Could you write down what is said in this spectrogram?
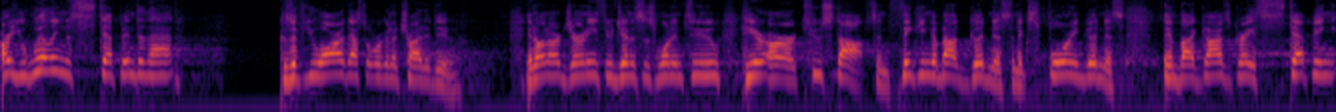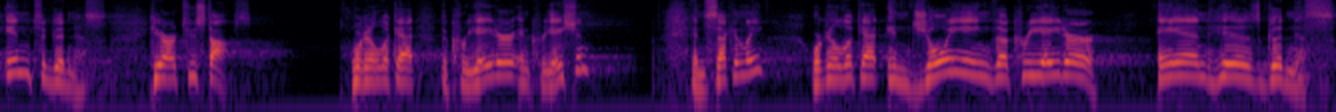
Are you willing to step into that? Because if you are, that's what we're going to try to do. And on our journey through Genesis 1 and 2, here are our two stops in thinking about goodness and exploring goodness, and by God's grace, stepping into goodness. Here are two stops. We're going to look at the Creator and creation. And secondly, we're going to look at enjoying the Creator and His goodness.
